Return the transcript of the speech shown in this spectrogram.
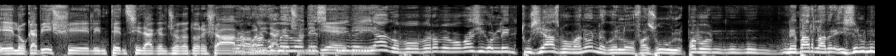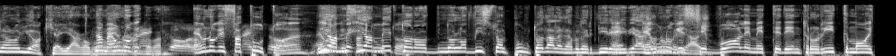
e lo capisci l'intensità che il giocatore ha, la qualità che ha nei piedi. Jacopo proprio quasi con l'entusiasmo, ma non quello fasul, proprio mm, ne parla, si illuminano gli occhi a Jacopo. No, ma è uno, che, è uno che, fa tutto. Eh? Io, amm- io ammetto, non, non l'ho visto al punto tale da poter dire è, mi piace. È uno che piace. se vuole mette dentro ritmo e,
